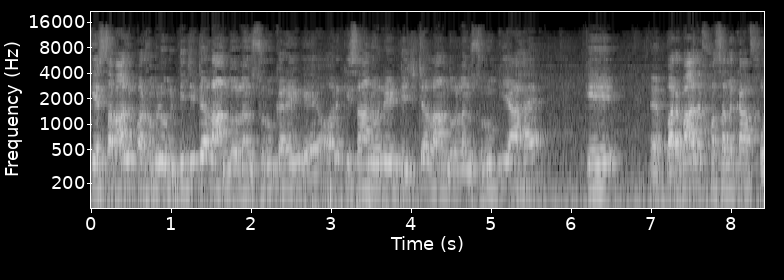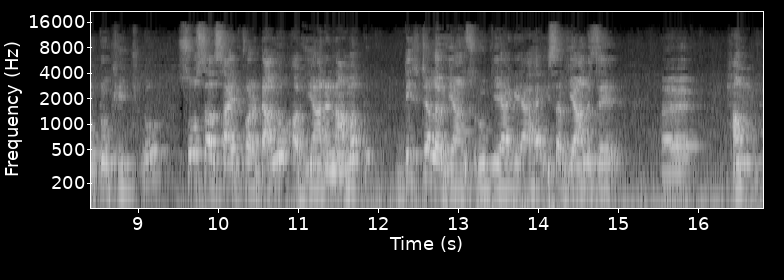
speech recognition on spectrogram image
के सवाल पर हम लोग डिजिटल आंदोलन शुरू करेंगे और किसानों ने डिजिटल आंदोलन शुरू किया है। कि बर्बाद फ़सल का फ़ोटो खींचो, सोशल साइट पर डालो, अभियान नामक डिजिटल अभियान शुरू किया गया है। इस अभियान से हम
